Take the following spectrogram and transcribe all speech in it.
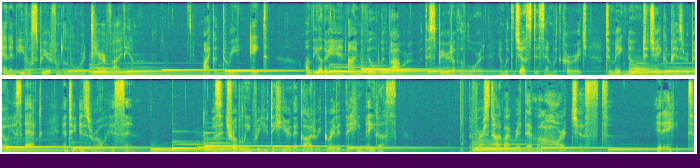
and an evil spirit from the Lord terrified him. Micah 3 8. On the other hand, I am filled with power, with the Spirit of the Lord, and with justice and with courage, to make known to Jacob his rebellious act, and to Israel his sin. Was it troubling for you to hear that God regretted that He made us? The first time I read that, my heart just, it ached.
